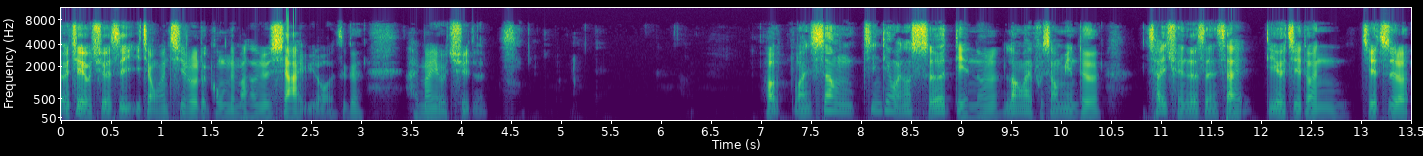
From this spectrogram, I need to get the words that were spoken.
而且有趣的是，一讲完骑楼的功能，马上就下雨了，这个还蛮有趣的。好，晚上今天晚上十二点呢，浪 Life 上面的。猜拳热身赛第二阶段截止了，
